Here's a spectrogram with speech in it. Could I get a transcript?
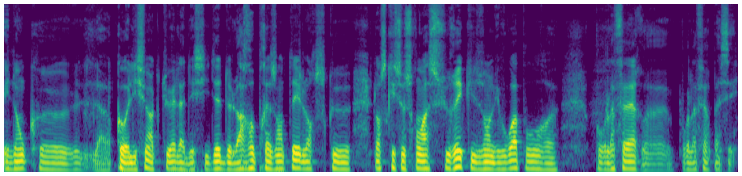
et donc, la coalition actuelle a décidé de la représenter lorsque, lorsqu'ils se seront assurés qu'ils ont les voix pour, pour, la faire, pour la faire passer.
